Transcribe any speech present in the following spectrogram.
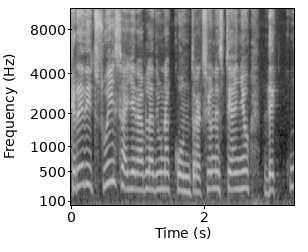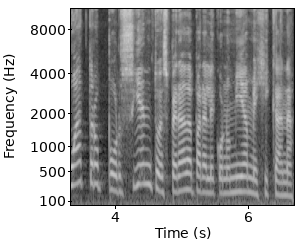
Credit Suisse ayer habla de una contracción este año de 4% esperada para la economía mexicana.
